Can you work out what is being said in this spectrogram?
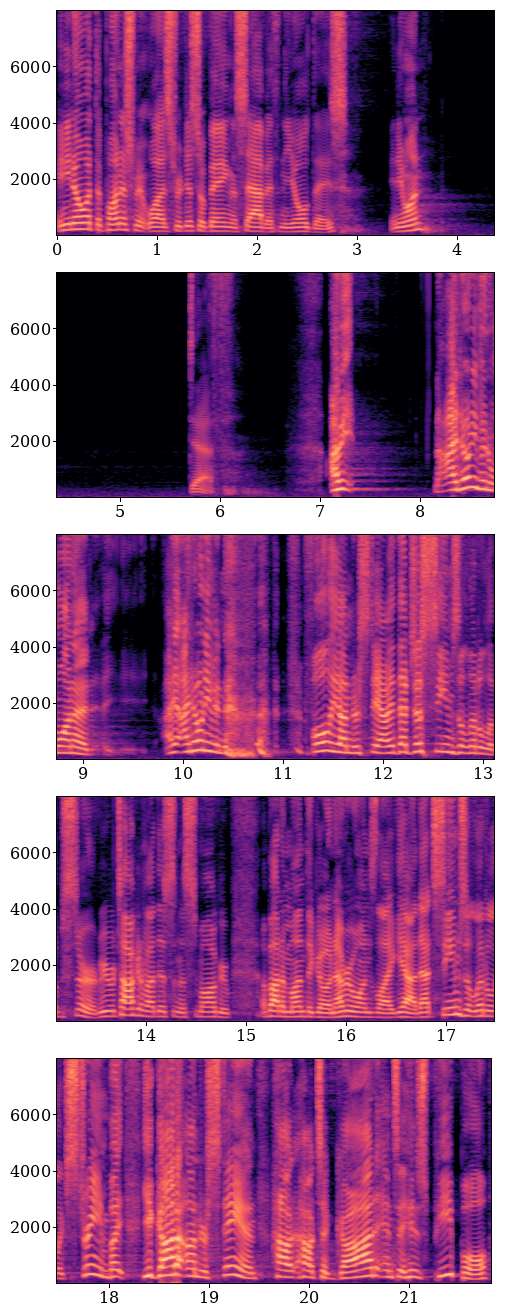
And you know what the punishment was for disobeying the sabbath in the old days? Anyone? Death. I mean i don't even want to I, I don't even fully understand. That just seems a little absurd. We were talking about this in a small group about a month ago, and everyone's like, yeah, that seems a little extreme. But you got to understand how, how to God and to his people,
